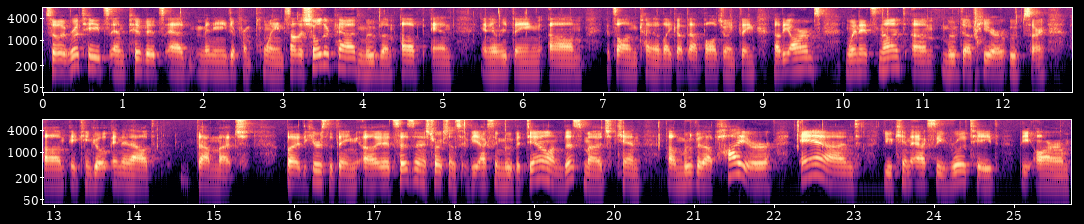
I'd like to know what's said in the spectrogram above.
So it rotates and pivots at many different points. Now the shoulder pad move them up and and everything um, it's on kind of like a, that ball joint thing. Now the arms when it's not um, moved up here oops sorry um, it can go in and out that much but here's the thing, uh, it says in instructions if you actually move it down this much, you can uh, move it up higher and you can actually rotate the arm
